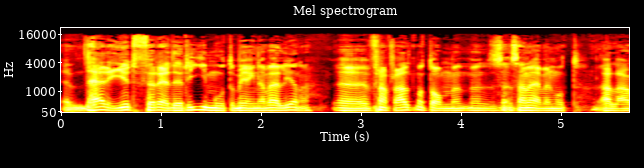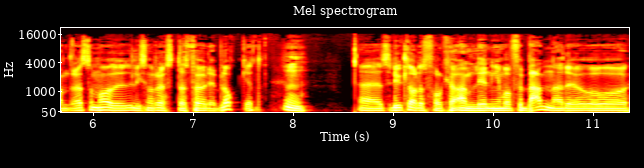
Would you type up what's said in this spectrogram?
det här är ju ett förräderi mot de egna väljarna. Eh, framförallt mot dem, men- sen, sen även mot alla andra som har liksom röstat för det blocket. Mm. Eh, så det är klart att folk har anledning att vara förbannade och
